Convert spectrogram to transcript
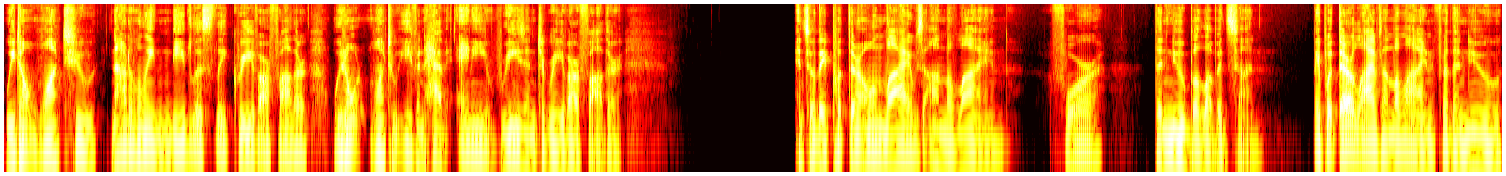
We don't want to not only needlessly grieve our Father, we don't want to even have any reason to grieve our Father. And so they put their own lives on the line for the new beloved Son. They put their lives on the line for the new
